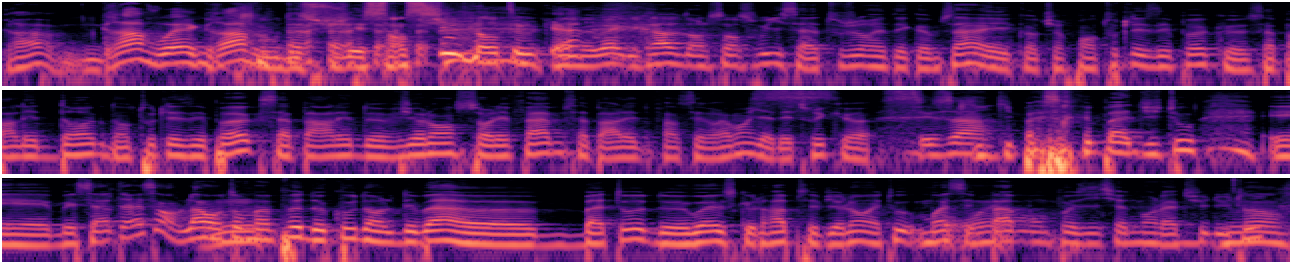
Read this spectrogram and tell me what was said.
Grave. grave, ouais, grave, ou des sujets sensibles en tout cas. Non, mais ouais, grave dans le sens oui, ça a toujours été comme ça et quand tu reprends toutes les époques, euh, ça parlait de drogue dans toutes les époques, ça parlait de violence sur les femmes, ça parlait de enfin c'est vraiment il y a des trucs euh, ça. qui, qui passeraient pas du tout et mais c'est intéressant. Là, on Mm. tombe un peu de coup dans le débat euh, bateau de ouais, est-ce que le rap c'est violent et tout. Moi, c'est Ouais. pas mon positionnement là-dessus du Non. tout,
